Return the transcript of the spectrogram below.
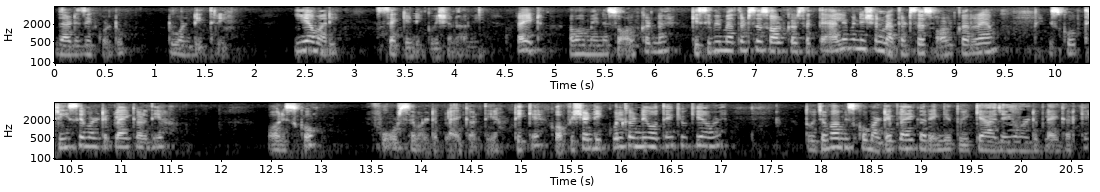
that is equal to twenty three ये हमारी सेकेंड इक्वेशन आ गई राइट अब हमें इन्हें सॉल्व करना है। किसी भी मेथड से सॉल्व कर सकते हैं। एलिमिनेशन मेथड से सॉल्व कर रहे हैं हम। इसको थ्री से मल्टीप्लाई कर दिया और इसको फोर से मल्टीप्लाई कर दिया, ठीक है? कॉफिशेंट इक्वल करने होते हैं क्योंकि हमें। तो जब हम इसको मल्टीप्लाई करेंगे तो ये क्या आ जाएगा मल्टीप्लाई करके?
